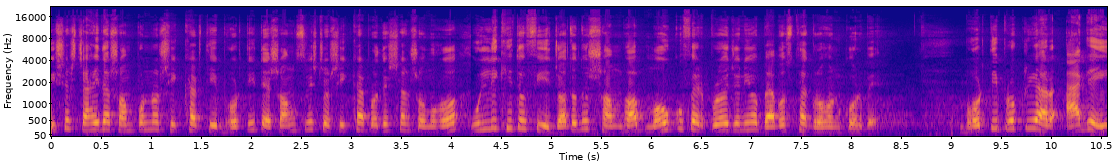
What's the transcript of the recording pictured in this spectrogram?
বিশেষ চাহিদা সম্পন্ন শিক্ষার্থী ভর্তিতে সংশ্লিষ্ট শিক্ষা প্রতিষ্ঠানসমূহ উল্লিখিত ফি যতদূর সম্ভব মৌকুফের প্রয়োজনীয় ব্যবস্থা গ্রহণ করবে। ভর্তি প্রক্রিয়ার আগেই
